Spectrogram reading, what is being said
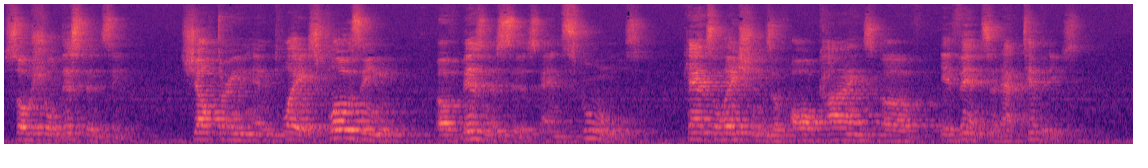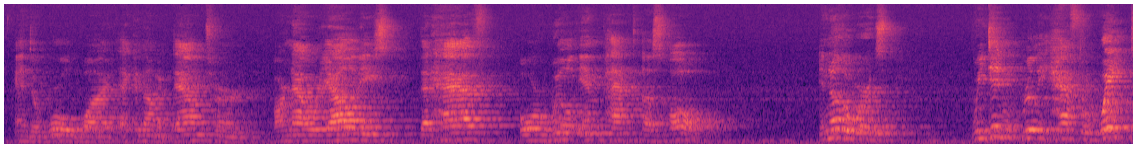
social distancing, sheltering in place, closing of businesses and schools, cancellations of all kinds of events and activities, and a worldwide economic downturn are now realities that have or will impact us all. In other words, we didn't really have to wait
